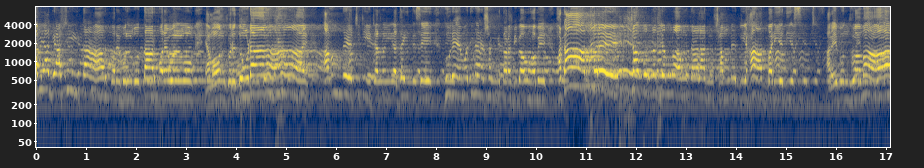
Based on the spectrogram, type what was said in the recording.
আমি আগে আসি, তারপরে বলব তারপরে বলব। এমন করে দৌড়ায়। আনন্দে চিঠিটা লইয়া যাইতেছে। ঘুরে মদিনার সঙ্গে তারা বিবাহ হবে। হঠাৎ করে জাফর রাদিয়াল্লাহু তাআলা সামনে দুই হাত বাড়িয়ে দিয়েছে। আরে বন্ধু আমার,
